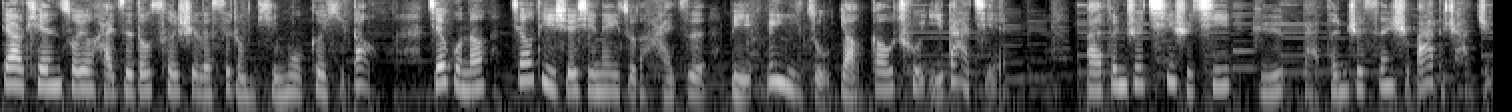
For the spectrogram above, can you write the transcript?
第二天，所有孩子都测试了四种题目，各一道。结果呢，交替学习那一组的孩子比另一组要高出一大截，百分之七十七与百分之三十八的差距。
